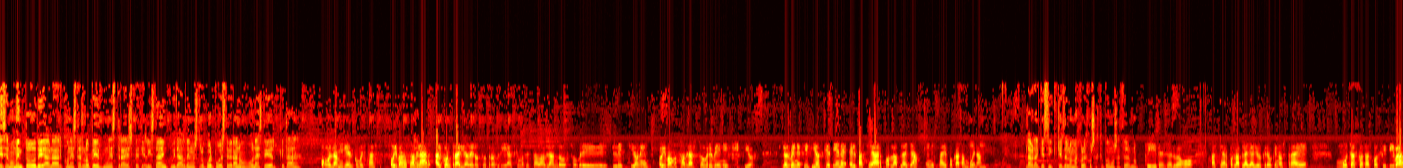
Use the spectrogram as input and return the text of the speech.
Es el momento de hablar con Esther López, nuestra especialista en cuidar de nuestro cuerpo este verano. Hola Esther, ¿qué tal? Hola Miguel, ¿cómo estás? Hoy vamos a hablar, al contrario de los otros días que hemos estado hablando sobre lesiones, hoy vamos a hablar sobre beneficios. Los beneficios que tiene el pasear por la playa en esta época tan buena. La verdad que sí, que es de las mejores cosas que podemos hacer, ¿no? Sí, desde luego, pasear por la playa yo creo que nos trae muchas cosas positivas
